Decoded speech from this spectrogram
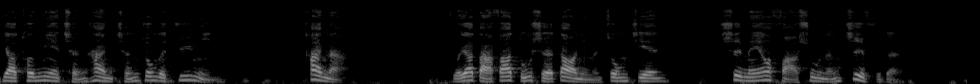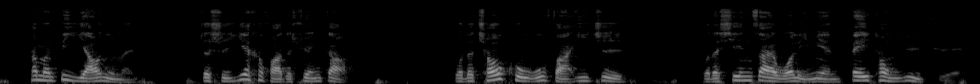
要吞灭城和城中的居民。看哪，我要打发毒蛇到你们中间，是没有法术能制服的。他们必咬你们，这是耶和华的宣告。我的愁苦无法医治，我的心在我里面悲痛欲绝。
